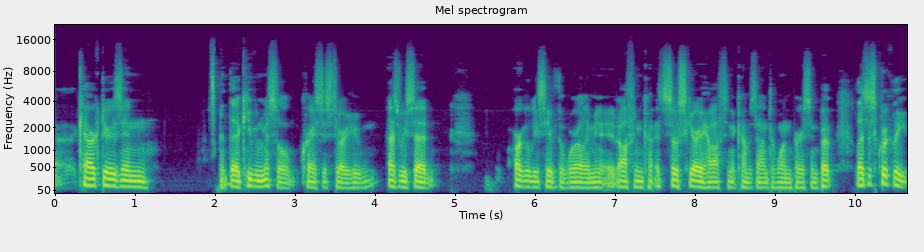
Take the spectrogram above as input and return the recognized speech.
uh, characters in the Cuban Missile Crisis story who, as we said, arguably saved the world. I mean, it often it's so scary how often it comes down to one person. But let's just quickly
